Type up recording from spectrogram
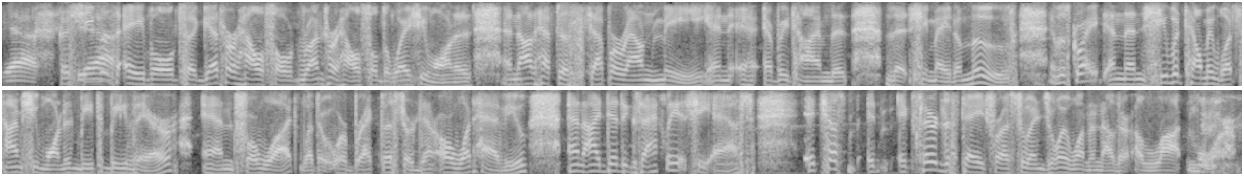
Yeah. Because she yeah. was able to get her household, run her household the way she wanted, and not have to step around me and every time that that she made a move. It was great. And then she would tell me what time she wanted me to be there and for what, whether it were breakfast or dinner or what have you. And I did exactly as she asked. It just it, it cleared the stage for us to enjoy one another a lot more more.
